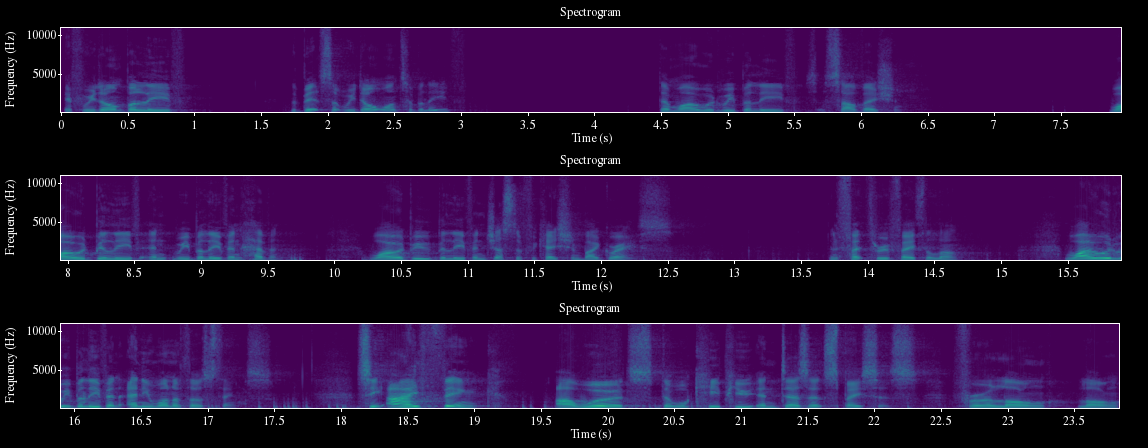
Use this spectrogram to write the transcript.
if we don't believe the bits that we don't want to believe, then why would we believe salvation? Why would we believe in, we believe in heaven? Why would we believe in justification by grace? and through faith alone. Why would we believe in any one of those things? See, I think are words that will keep you in desert spaces for a long, long,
